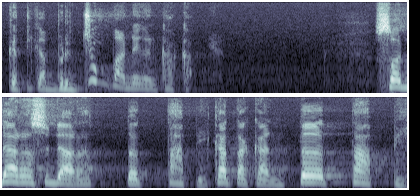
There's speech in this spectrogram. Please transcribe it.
ketika berjumpa dengan kakaknya. Saudara-saudara, tetapi, katakan tetapi.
